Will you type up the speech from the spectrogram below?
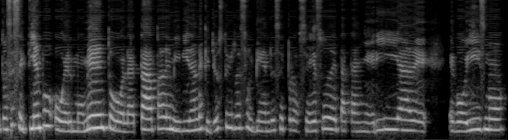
Entonces el tiempo o el momento o la etapa de mi vida en la que yo estoy resolviendo ese proceso de tacañería, de egoísmo,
